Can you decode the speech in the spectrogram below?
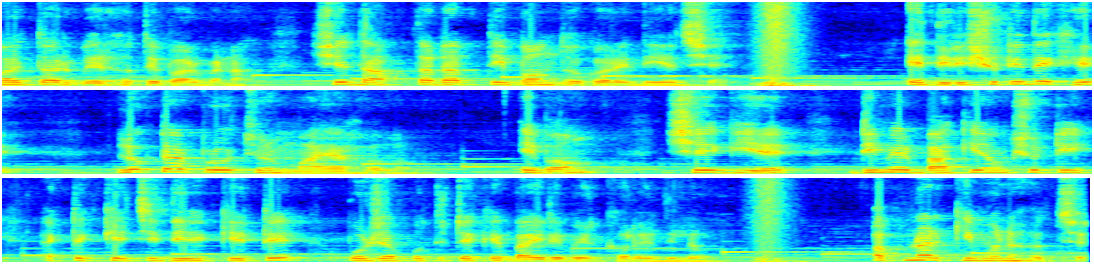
হয়তো আর বের হতে পারবে না। সে দাপ্তাডাপ্তি বন্ধ করে দিয়েছে। এই দৃশ্যটি দেখে লোকটার প্রচুর মায়া হলো এবং সে গিয়ে ডিমের বাকি অংশটি একটা কেচি দিয়ে কেটে প্রজাপতিটাকে বাইরে বের করে দিল। আপনার কি মনে হচ্ছে?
